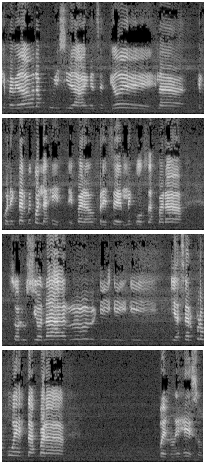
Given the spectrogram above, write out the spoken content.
que me había dado la publicidad en el sentido de la, el conectarme con la gente para ofrecerle cosas, para solucionar y, y y hacer propuestas para, bueno, es eso.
